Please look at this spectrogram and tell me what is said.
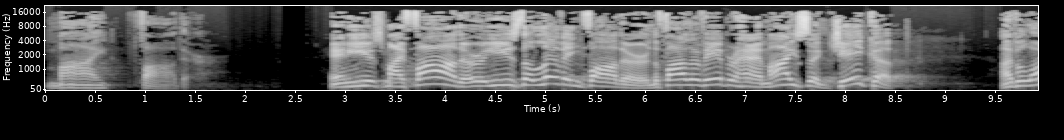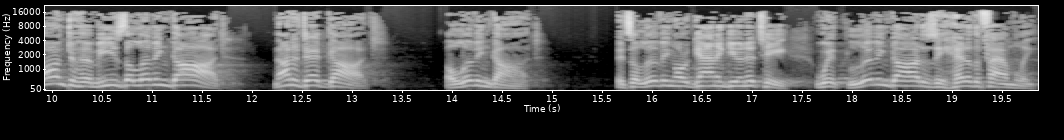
my Father. And He is my Father. He is the living Father, the Father of Abraham, Isaac, Jacob. I belong to Him. He's the living God, not a dead God, a living God. It's a living organic unity with living God as the head of the family.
